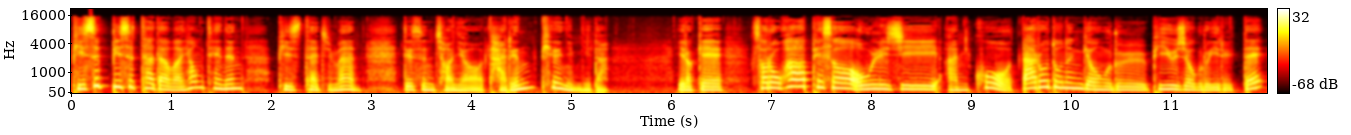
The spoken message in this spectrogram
비슷비슷하다와 형태는 비슷하지만 뜻은 전혀 다른 표현입니다. 이렇게 서로 화합해서 어울리지 않고 따로 도는 경우를 비유적으로 이를 때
